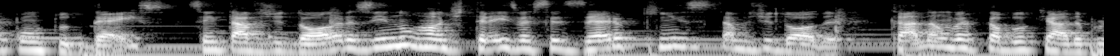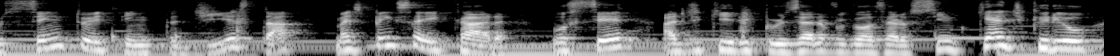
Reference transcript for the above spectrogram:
0,10 centavos de dólares e no round 3 vai ser 0,15 centavos de dólar. Cada um vai ficar bloqueado por 180 dias, tá? Mas pensa aí, cara, você adquire por 0,05, quem adquiriu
